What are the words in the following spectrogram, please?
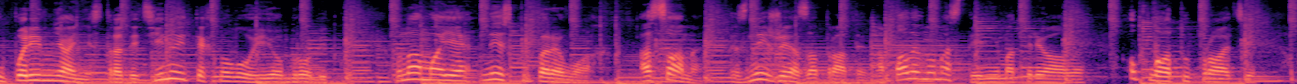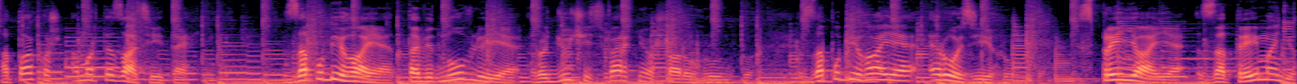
У порівнянні з традиційною технологією обробітку вона має низку переваг, а саме знижує затрати на паливно-мастильні матеріали, оплату праці, а також амортизації техніки, запобігає та відновлює родючість верхнього шару ґрунту, запобігає ерозії ґрунту, сприяє затриманню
